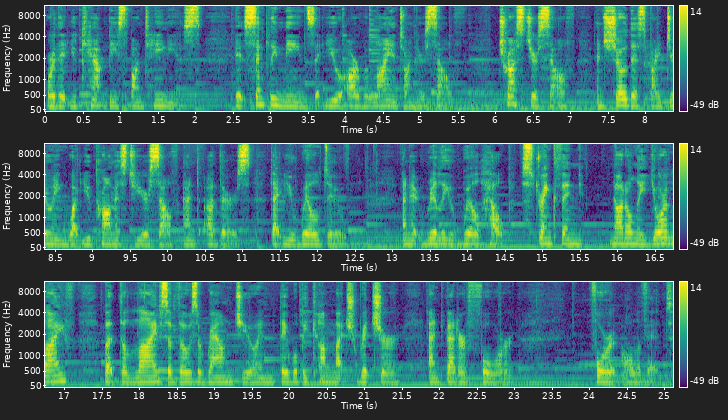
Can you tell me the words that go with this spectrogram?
or that you can't be spontaneous. It simply means that you are reliant on yourself. Trust yourself and show this by doing what you promise to yourself and others that you will do. And it really will help strengthen not only your life, but the lives of those around you, and they will become much richer and better for, for all of it.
